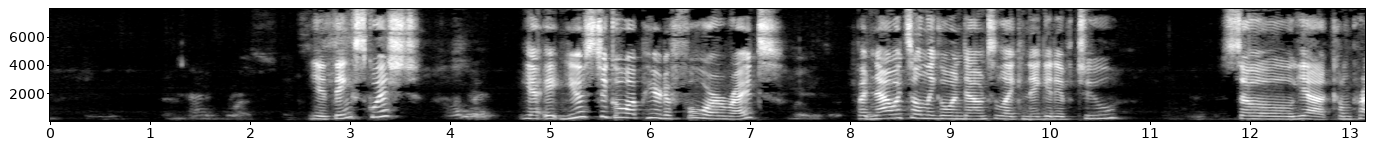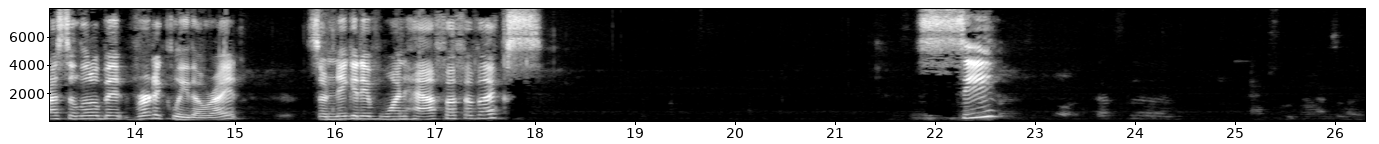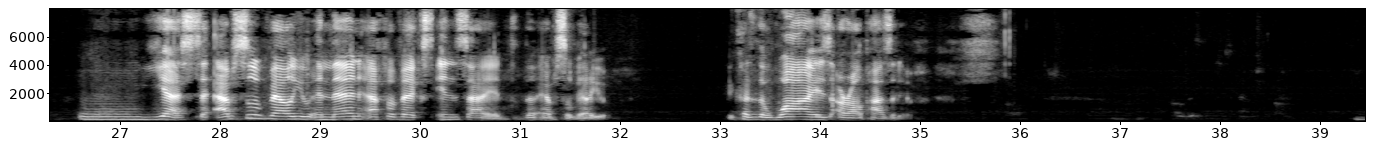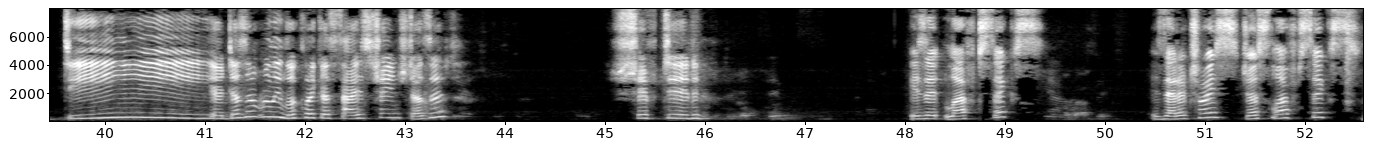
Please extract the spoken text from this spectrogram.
You think squished? Yeah, it used to go up here to four, right? But now it's only going down to like negative two. So yeah, compressed a little bit vertically though, right? So negative one half f of x. See? Mm, Yes, the absolute value and then f of x inside the absolute value. Because the y's are all positive. D, it doesn't really look like a size change, does it? Shifted, is it left six? Is that a choice? Just left six?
